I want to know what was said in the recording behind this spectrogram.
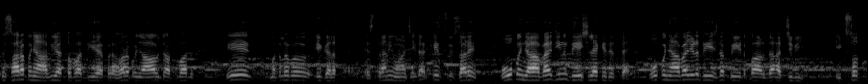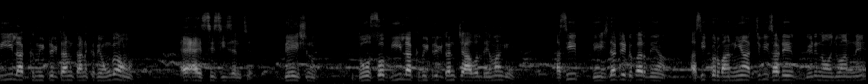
ਕਿ ਸਾਰਾ ਪੰਜਾਬ ਹੀ ਅੱਤਵਾਦੀ ਹੈ ਸਾਰਾ ਪੰਜਾਬ 'ਚ ਅੱਤਵਾਦ ਇਹ ਮਤਲਬ ਇਹ ਗਲਤ ਹੈ। ਇਸ ਤਰ੍ਹਾਂ ਨਹੀਂ ਹੋਣਾ ਚਾਹੀਦਾ ਕਿ ਤੁਸੀਂ ਸਾਰੇ ਉਹ ਪੰਜਾਬ ਹੈ ਜਿਹਨੇ ਦੇਸ਼ ਲੈ ਕੇ ਦਿੱਤਾ ਹੈ। ਉਹ ਪੰਜਾਬ ਹੈ ਜਿਹੜਾ ਦੇਸ਼ ਦਾ ਪੇਟ ਪਾਲਦਾ ਅੱਜ ਵੀ। 130 ਲੱਖ ਮੀਟ੍ਰਿਕ ਟਨ ਕਣਕ ਦੇਊਗਾ ਹੁਣ ਐਸੇ ਸੀਜ਼ਨ 'ਚ, ਦੇਸ਼ ਨੂੰ। 220 ਲੱਖ ਮੀਟ੍ਰਿਕ ਟਨ ਚਾਵਲ ਦੇਵਾਂਗੇ। ਅਸੀਂ ਦੇਸ਼ ਦਾ ਢਿੱਡ ਭਰਦੇ ਹਾਂ। ਅਸੀਂ ਕੁਰਬਾਨੀਆਂ ਅੱਜ ਵੀ ਸਾਡੇ ਜਿਹੜੇ ਨੌਜਵਾਨ ਨੇ,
